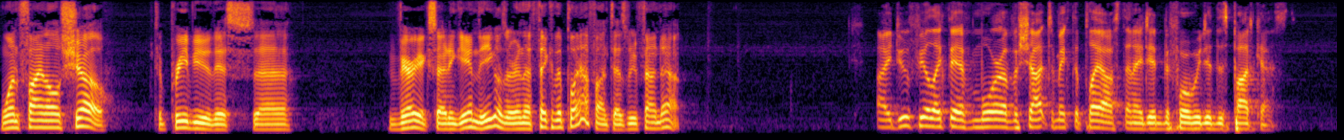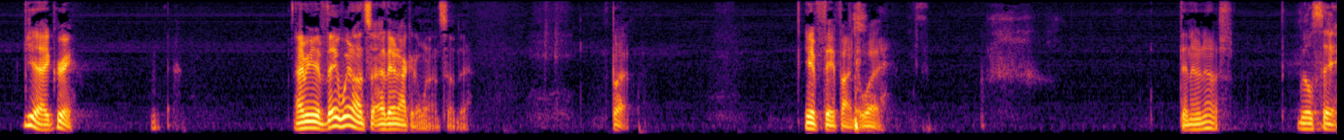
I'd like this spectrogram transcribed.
one final show to preview this uh, very exciting game. The Eagles are in the thick of the playoff hunt, as we found out. I do feel like they have more of a shot to make the playoffs than I did before we did this podcast. Yeah, I agree. I mean, if they win on Sunday, they're not going to win on Sunday. But if they find a way, then who knows? We'll see.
